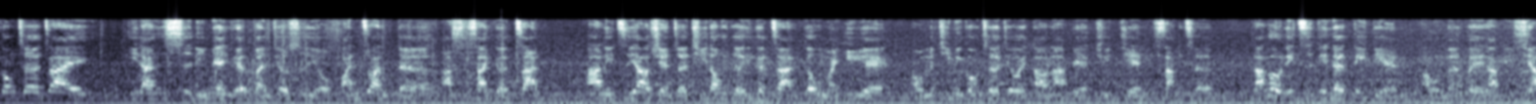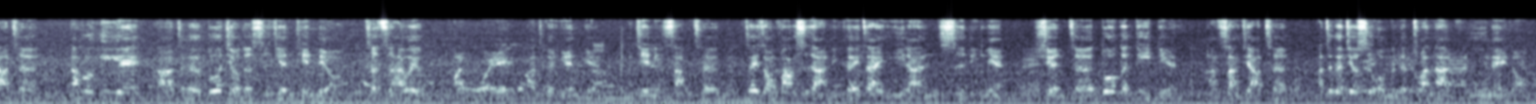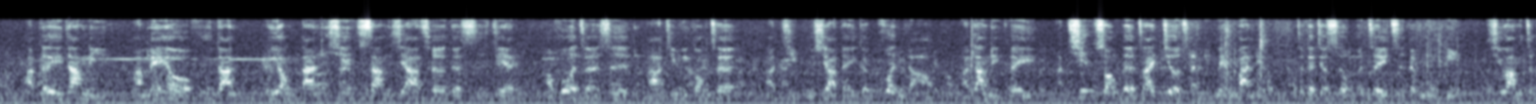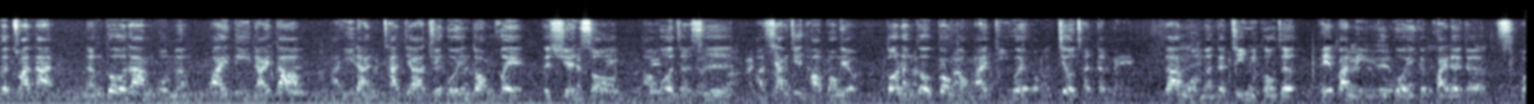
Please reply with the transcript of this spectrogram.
公车在宜兰市里面原本就是有环转的啊十三个站。啊，你只要选择其中的一个站跟我们预约啊，我们吉米公车就会到那边去接你上车，然后你指定的地点啊，我们会让你下车，然后预约啊这个多久的时间停留，车子还会返回啊这个原点接你上车。这种方式啊，你可以在宜兰市里面选择多个地点啊上下车啊，这个就是我们的专案服务内容。啊，可以让你啊没有负担，不用担心上下车的时间啊，或者是啊几米公车啊挤不下的一个困扰啊，让你可以轻松的在旧城里面漫游。这个就是我们这一次的目的，希望这个专案能够让我们外地来到啊宜兰参加全国运动会的选手啊，或者是啊乡亲好朋友，都能够共同来体会我们旧城的美。让我们的吉米公车陪伴你度过一个快乐的时光。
